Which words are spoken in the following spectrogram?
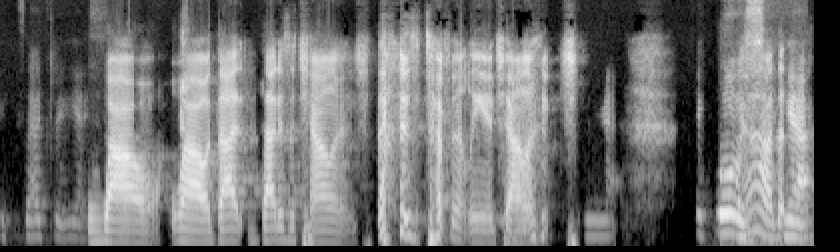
Exactly, yes. Wow. Wow, that that is a challenge. That is definitely a challenge. Yeah. It was. Yeah, that, yeah.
